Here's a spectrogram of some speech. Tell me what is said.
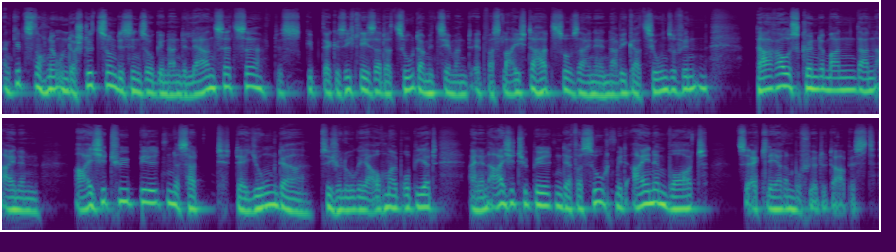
Dann gibt es noch eine Unterstützung, das sind sogenannte Lernsätze. Das gibt der Gesichtleser dazu, damit jemand etwas leichter hat, so seine Navigation zu finden. Daraus könnte man dann einen Archetyp bilden, das hat der Jung, der Psychologe, ja auch mal probiert, einen Archetyp bilden, der versucht, mit einem Wort zu erklären, wofür du da bist.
